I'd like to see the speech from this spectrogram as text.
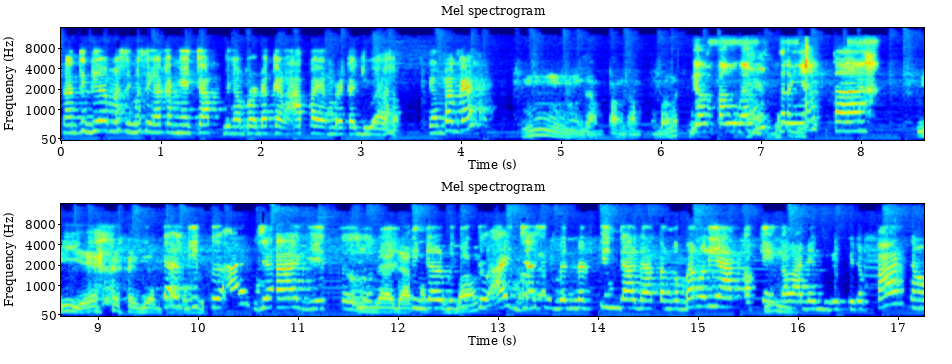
nanti dia masing-masing akan ngecap dengan produk yang apa yang mereka jual gampang kan Hmm, gampang, gampang banget. Gampang banget ternyata. Iya, ya gampang. gitu aja gitu Tinggal datang tinggal ke begitu bank. aja sebenernya tinggal datang ke bank lihat oke Hmm. kalau ada yang duduk di depan yang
